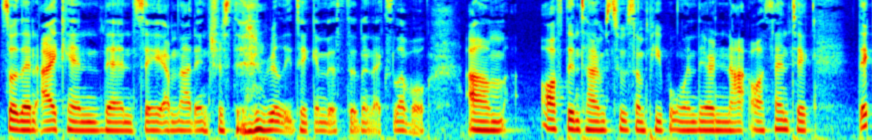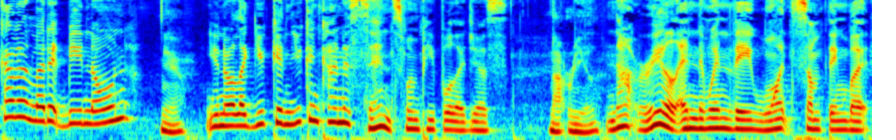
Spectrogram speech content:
So then I can then say, I'm not interested in really taking this to the next level. Um, oftentimes, too, some people, when they're not authentic, they kind of let it be known. yeah, You know, like you can you can kind of sense when people are just not real. not real and when they want something but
